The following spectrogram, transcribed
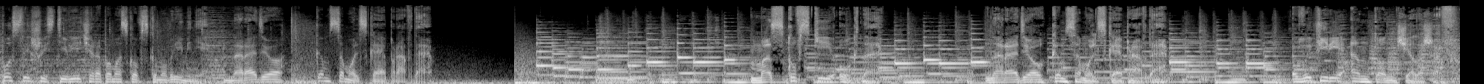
после шести вечера по московскому времени на радио «Комсомольская правда». «Московские окна». На радио «Комсомольская правда». В эфире Антон Челышев.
